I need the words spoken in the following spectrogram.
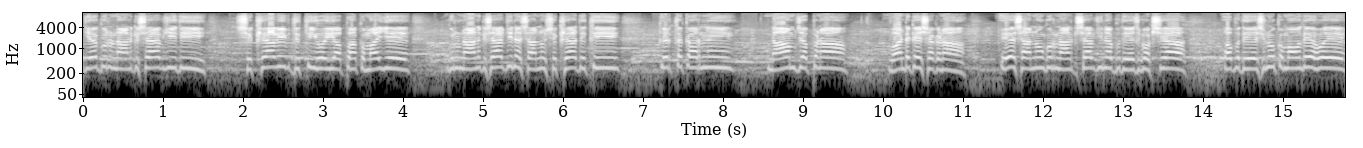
ਜੇ ਗੁਰੂ ਨਾਨਕ ਸਾਹਿਬ ਜੀ ਦੀ ਸਿੱਖਿਆ ਵੀ ਦਿੱਤੀ ਹੋਈ ਆਪਾਂ ਕਮਾਈਏ, ਗੁਰੂ ਨਾਨਕ ਸਾਹਿਬ ਜੀ ਨੇ ਸਾਨੂੰ ਸਿੱਖਿਆ ਦਿੱਤੀ, ਕਿਰਤ ਕਰਨੀ, ਨਾਮ ਜਪਣਾ, ਵੰਡ ਕੇ ਛਕਣਾ ਇਹ ਸਾਨੂੰ ਗੁਰੂ ਨਾਨਕ ਸਾਹਿਬ ਜੀ ਨੇ ਉਪਦੇਸ਼ ਬਖਸ਼ਿਆ। ਉਪਦੇਸ਼ ਨੂੰ ਕਮਾਉਂਦੇ ਹੋਏ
